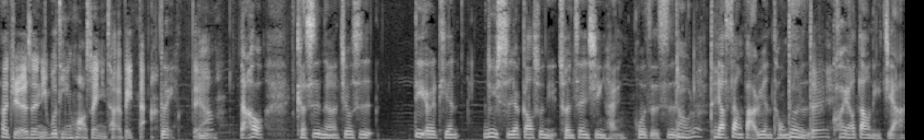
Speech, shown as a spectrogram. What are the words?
他觉得是你不听话，所以你才会被打。对对啊，然后可是呢，就是第二天。律师要告诉你存证信函，或者是要上法院通知，对，快要到你家。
